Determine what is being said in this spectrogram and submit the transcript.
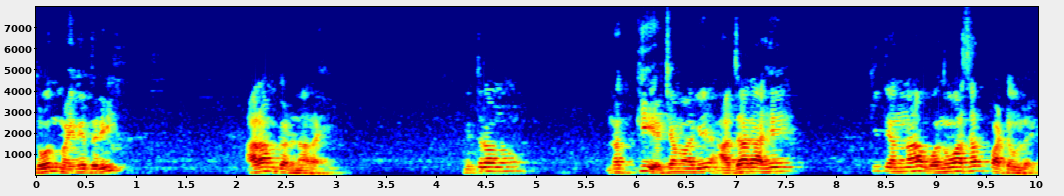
दोन महिने तरी आराम करणार आहे. मित्रांनो नक्की ह्याच्यामागे आजार आहे की त्यांना वनवासात पाठवलं आहे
